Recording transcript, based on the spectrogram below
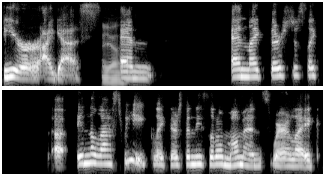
fear, I guess. Yeah. And and like there's just like uh, in the last week, like there's been these little moments where like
